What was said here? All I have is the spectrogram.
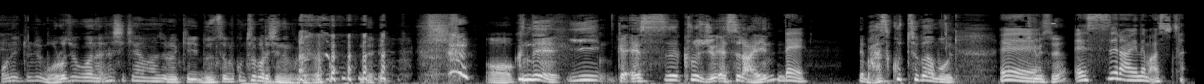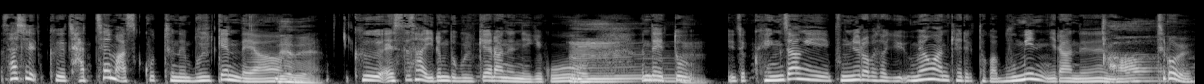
오늘 좀 멀어지거라 헬싱키 하면서 이렇게 눈썹을 꿈틀거리시는 거예요. 네. 어, 근데 이, 그러니까 S 크루즈, S 라인? 네. 마스코트가 뭐, 네. 재밌어요? S 라인의 마스 사실 그 자체 마스코트는 물개인데요. 네네. 그 S사 이름도 물개라는 얘기고. 음. 근데 또 이제 굉장히 북유럽에서 유명한 캐릭터가 무민이라는 아, 트롤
